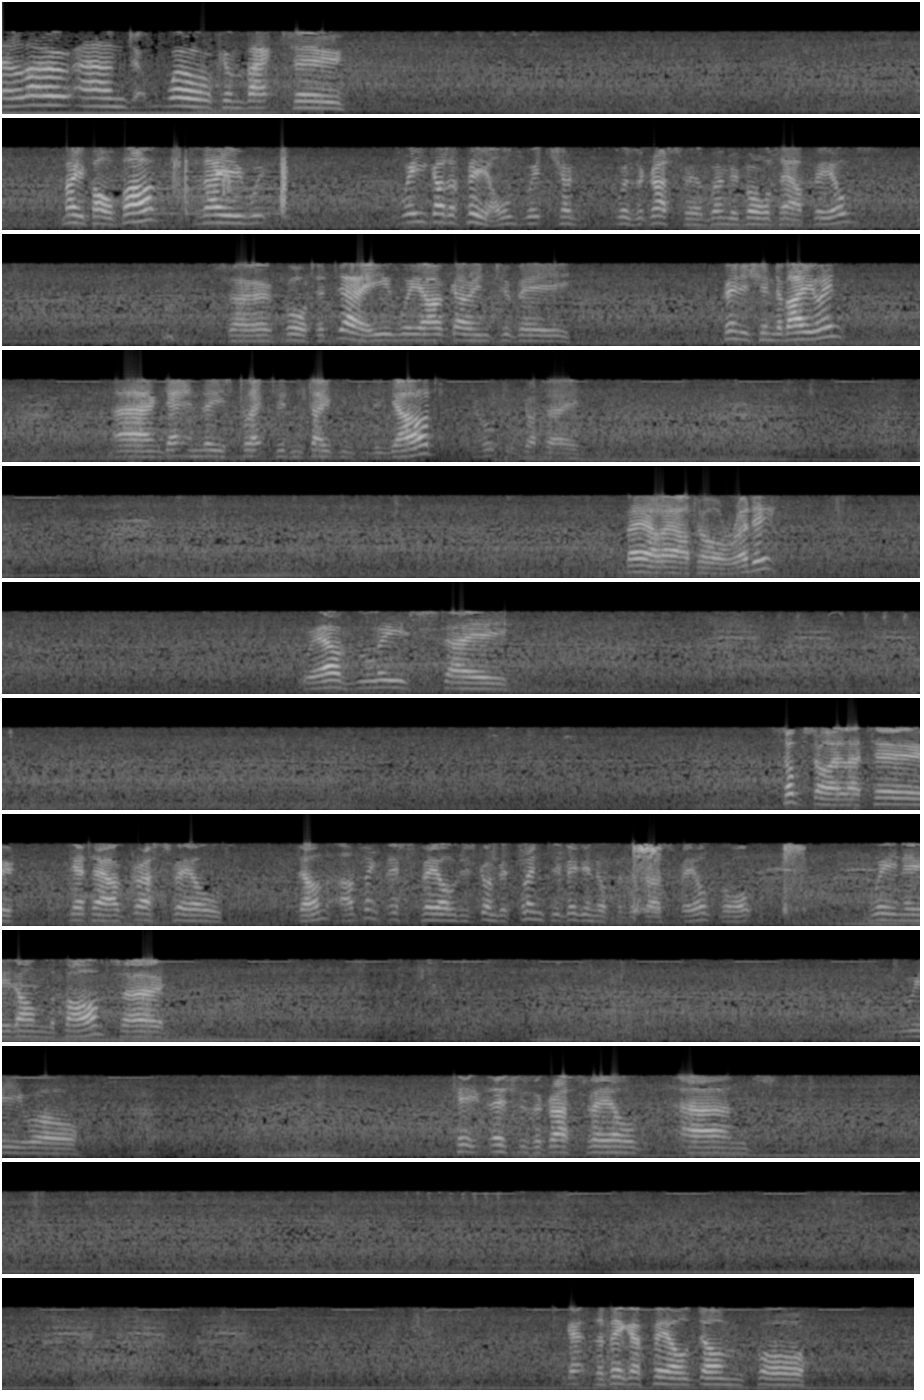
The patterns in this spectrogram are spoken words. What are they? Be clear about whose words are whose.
Speaker 1: Hello and welcome back to Maypole Farm. Today we, we got a field which had, was a grass field when we bought our fields. So for today we are going to be finishing the baling and getting these collected and taken to the yard. Oh, we've got a bale out already. We have leased a subsoiler to get our grass field done. I think this field is going to be plenty big enough for the grass field for we need on the farm, so we will keep this as a grass field and get the bigger field done for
